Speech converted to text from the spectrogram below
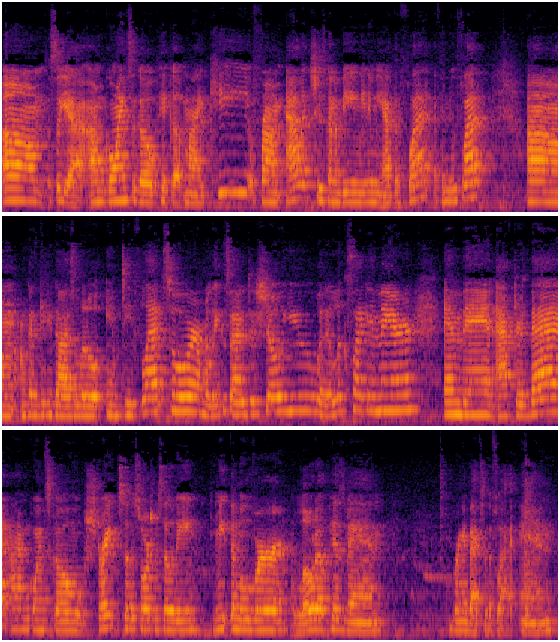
Um, so yeah, I'm going to go pick up my key from Alex. She's gonna be meeting me at the flat, at the new flat. Um, I'm gonna give you guys a little empty flat tour. I'm really excited to show you what it looks like in there. And then after that, I'm going to go straight to the storage facility, meet the mover, load up his van, bring it back to the flat. And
